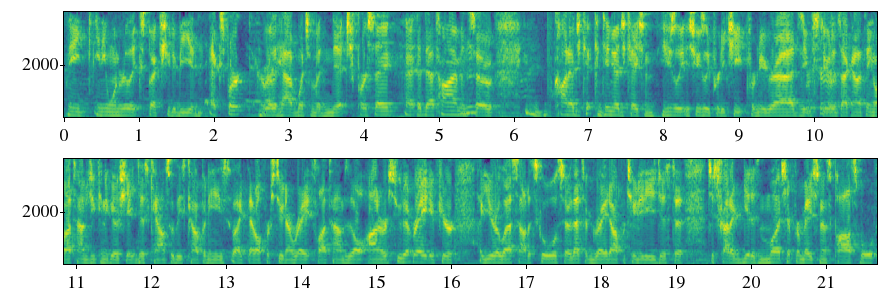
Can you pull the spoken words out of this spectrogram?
think anyone really expects you to be an expert and really have much of a niche per se at, at that time. And so, kind of continue education usually it's usually pretty cheap for new grads, sure. students, that kind of thing. A lot of times you can negotiate discounts with these companies like that offer student rates. A lot of times they'll honor a student rate if you're a year or less out of school. So that's a great opportunity just to just try to get as much information as possible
